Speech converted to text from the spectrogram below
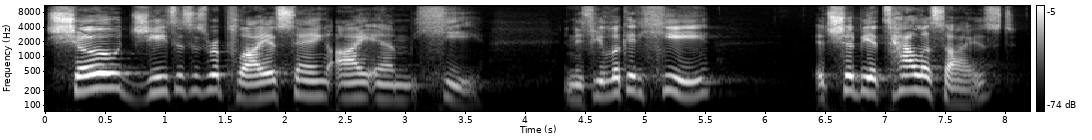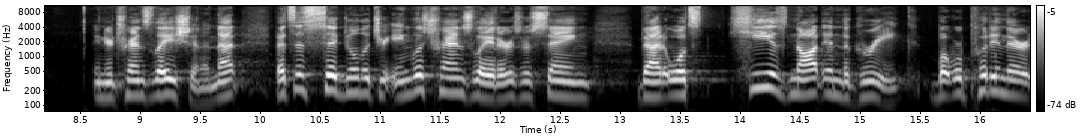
show Jesus' reply as saying, I am he. And if you look at he, it should be italicized in your translation. And that, that's a signal that your English translators are saying that, well, he is not in the Greek, but we're putting there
